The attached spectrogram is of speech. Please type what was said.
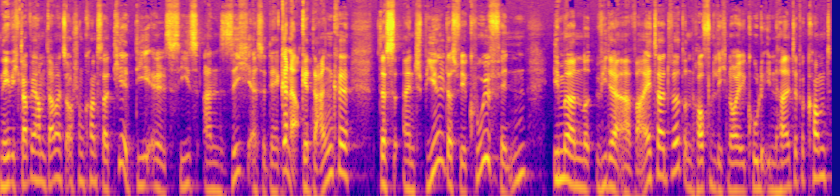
Nee, ich glaube, wir haben damals auch schon konstatiert, DLCs an sich, also der Genau. Gedanke, dass ein Spiel, das wir cool finden, immer wieder erweitert wird und hoffentlich neue coole Inhalte bekommt.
